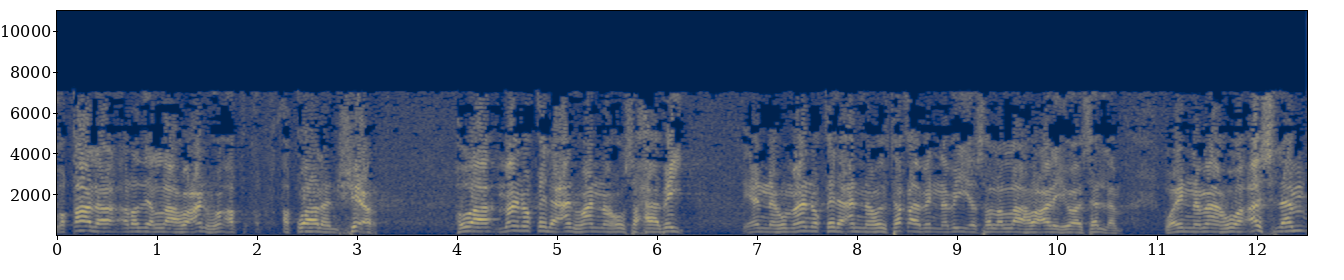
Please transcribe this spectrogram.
وقال رضي الله عنه أقوالا شعر هو ما نقل عنه أنه صحابي لأنه ما نقل أنه التقى بالنبي صلى الله عليه وسلم وإنما هو أسلم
